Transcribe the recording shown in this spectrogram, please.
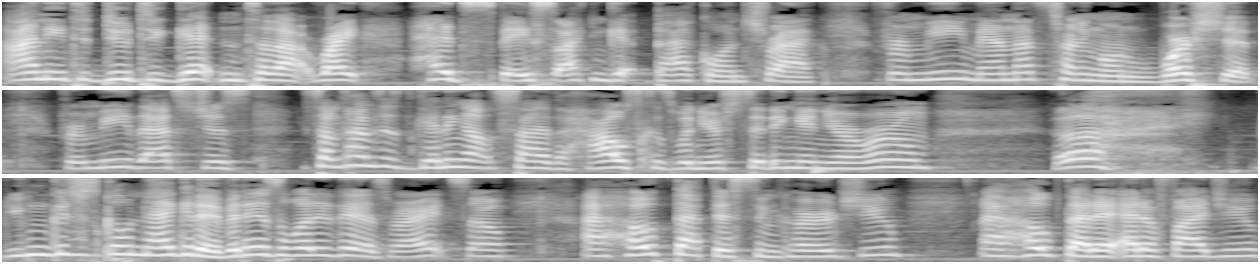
I need to do to get into that right head headspace so I can get back on track. For me, man, that's turning on worship. For me, that's just sometimes it's getting outside the house because when you're sitting in your room, uh, you can just go negative. It is what it is, right? So I hope that this encouraged you. I hope that it edified you.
